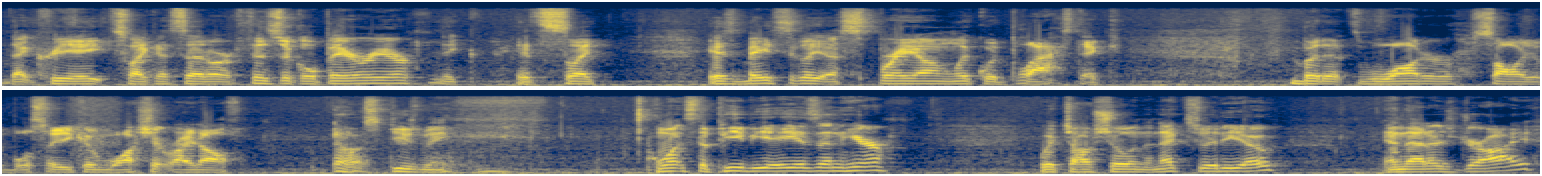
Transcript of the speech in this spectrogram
That creates, like I said, our physical barrier. It's like, it's basically a spray-on liquid plastic, but it's water soluble, so you can wash it right off. Oh, excuse me. Once the PVA is in here, which I'll show in the next video, and that is dry,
